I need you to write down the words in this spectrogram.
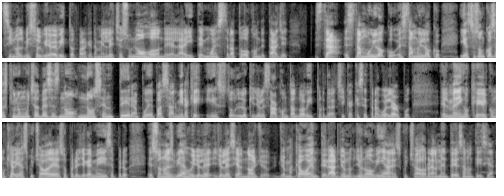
Si no has visto el video de Víctor, para que también le eches un ojo, donde él ahí te muestra todo con detalle. Está, está muy loco, está muy loco. Y estas son cosas que uno muchas veces no, no se entera, puede pasar. Mira que esto, lo que yo le estaba contando a Víctor, de la chica que se tragó el AirPod, él me dijo que él como que había escuchado de eso, pero llega y me dice, pero eso no es viejo. Y yo le, yo le decía, no, yo, yo me acabo de enterar, yo no, yo no había escuchado realmente esa noticia.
